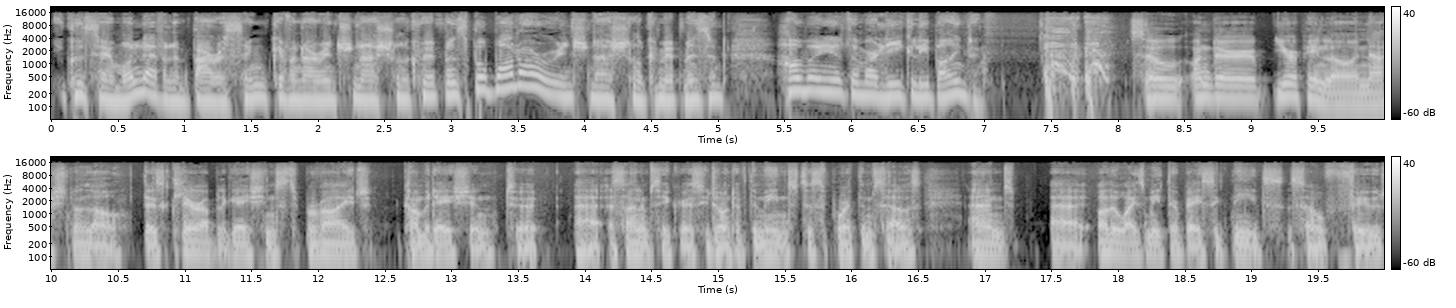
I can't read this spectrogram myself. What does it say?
you could say, on one level embarrassing given our international commitments. But what are our international commitments and how many of them are legally binding? so, under European law and national law, there's clear obligations to provide accommodation to uh, asylum seekers who don't have the means to support themselves and uh, otherwise meet their basic needs, so food,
